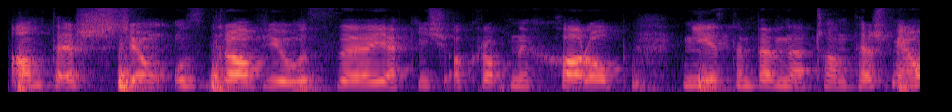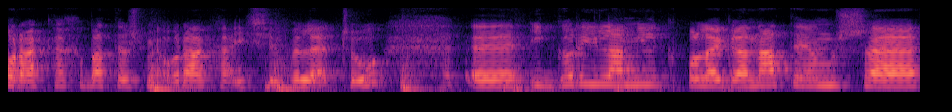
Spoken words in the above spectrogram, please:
On też się uzdrowił z jakichś okropnych chorób. Nie jestem pewna, czy on też miał raka, chyba też miał raka i się wyleczył. E, I Gorilla Milk polega na tym, że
